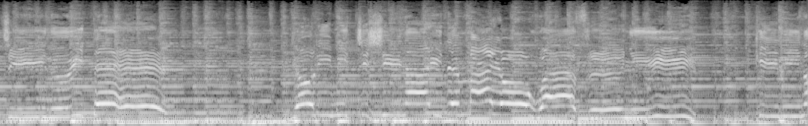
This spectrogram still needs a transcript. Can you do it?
撃ち抜いて。寄り道しないで迷わずに。君の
